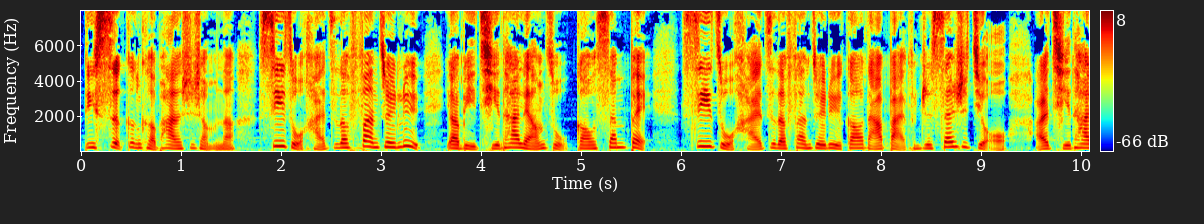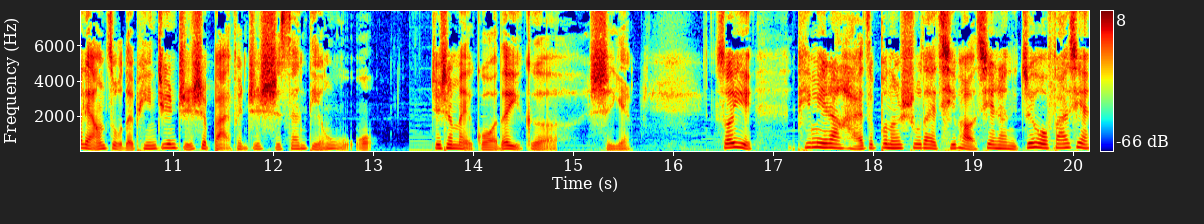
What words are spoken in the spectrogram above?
第四，更可怕的是什么呢？C 组孩子的犯罪率要比其他两组高三倍，C 组孩子的犯罪率高达百分之三十九，而其他两组的平均值是百分之十三点五。这是美国的一个实验，所以拼命让孩子不能输在起跑线上，你最后发现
